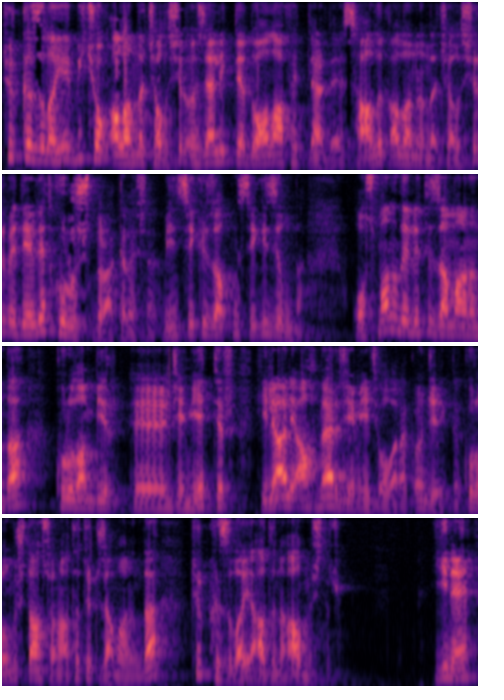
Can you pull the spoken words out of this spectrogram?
Türk Kızılayı birçok alanda çalışır. Özellikle doğal afetlerde, sağlık alanında çalışır ve devlet kuruluşudur arkadaşlar. 1868 yılında Osmanlı Devleti zamanında kurulan bir e, cemiyettir. Hilali Ahmer Cemiyeti olarak öncelikle kurulmuş. Daha sonra Atatürk zamanında Türk Kızılayı adını almıştır. Yine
